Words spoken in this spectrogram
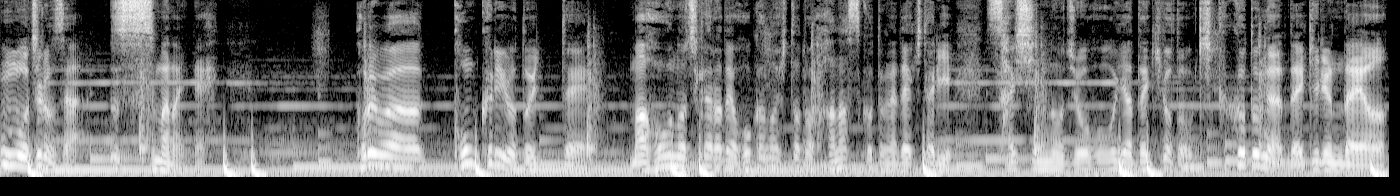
の。もちろんさすまないねこれはコンクリオといって魔法の力で他の人と話すことができたり最新の情報や出来事を聞くことができるんだよ。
